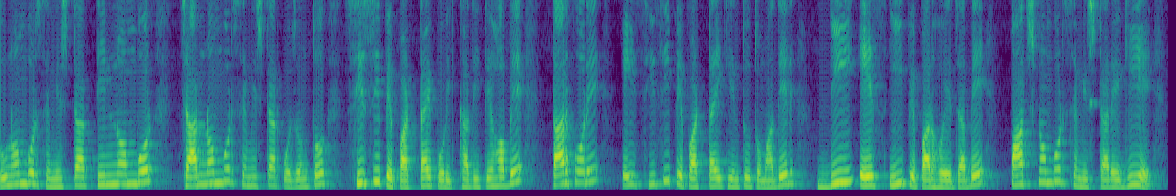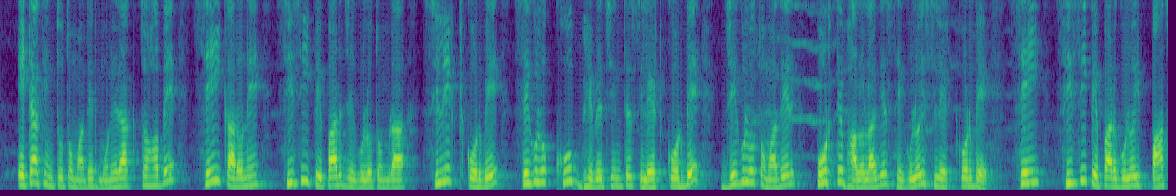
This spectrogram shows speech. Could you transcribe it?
দু নম্বর সেমিস্টার তিন নম্বর, চার নম্বর সেমিস্টার পর্যন্ত সিসি পেপারটায় পরীক্ষা দিতে হবে। তারপরে এই সিসি পেপারটাই কিন্তু তোমাদের ডিএসই পেপার হয়ে যাবে পাঁচ নম্বর সেমিস্টারে গিয়ে। এটা কিন্তু তোমাদের মনে রাখতে হবে। সেই কারণে সিসি পেপার যেগুলো তোমরা সিলেক্ট করবে, সেগুলো খুব ভেবেচিন্তে সিলেক্ট করবে। যেগুলো তোমাদের পড়তে ভালো লাগে, সেগুলোই সিলেক্ট করবে। সেই সিসি পেপারগুলোই পাঁচ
